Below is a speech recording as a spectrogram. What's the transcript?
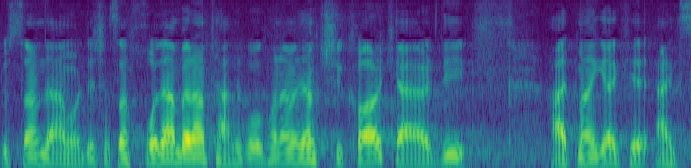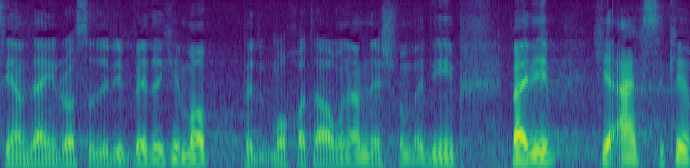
دوست دارم در موردش اصلا خودم برم تحقیق بکنم ببینم چیکار کردی. حتما اگر که عکسی هم در این راستا داری بده که ما به مخاطبمون هم نشون بدیم. ولی یه عکسی که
